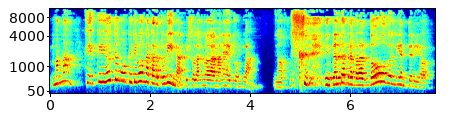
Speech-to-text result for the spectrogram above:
mamá, que, hoy tengo que llevar una cartulina y son las nueve de la mañana y tú en plan, no. Intenta preparar todo el día anterior.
